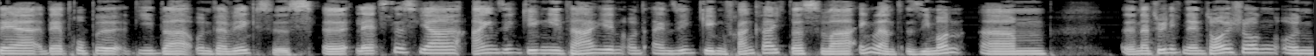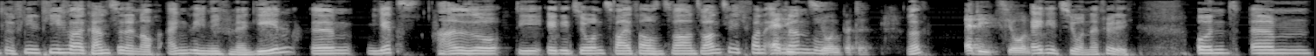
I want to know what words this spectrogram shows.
der, der Truppe, die da unterwegs ist. Äh, letztes Jahr ein Sieg gegen Italien und ein Sieg gegen Frankreich. Das war England, Simon. Ähm, äh, natürlich eine Enttäuschung und viel tiefer kannst du dann auch eigentlich nicht mehr gehen. Ähm, jetzt also die Edition 2022 von England. Edition bitte. Was? Edition. Edition, natürlich. Und ähm,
